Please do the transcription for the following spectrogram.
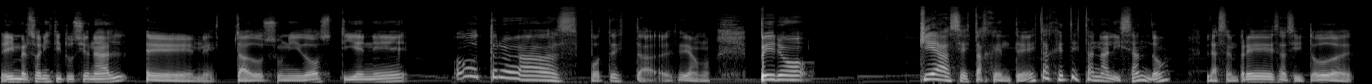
El inversor institucional en Estados Unidos tiene otras potestades, digamos. Pero, ¿qué hace esta gente? Esta gente está analizando las empresas y todo,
